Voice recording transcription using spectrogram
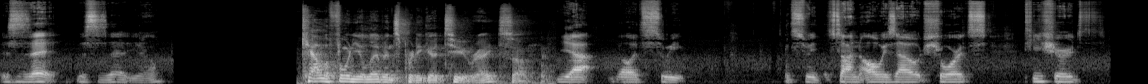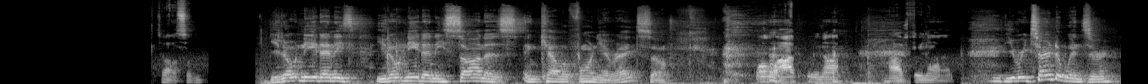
this is it, this is it, you know. California living's pretty good too, right? So yeah, no, it's sweet. It's sweet. The sun always out, shorts, t-shirts. It's awesome. You don't need any. You don't need any saunas in California, right? So. absolutely not. Absolutely not. You return to Windsor,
